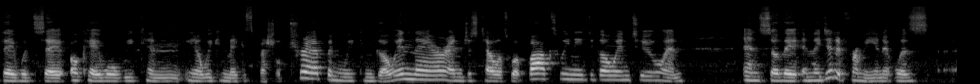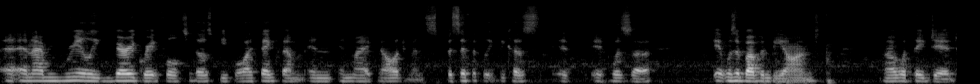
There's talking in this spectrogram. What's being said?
they would say, okay, well, we can, you know, we can make a special trip and we can go in there and just tell us what box we need to go into. And, and so they, and they did it for me. And it was, and I'm really very grateful to those people. I thank them in, in my acknowledgments specifically because it, it was a, it was above and beyond uh, what they did.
